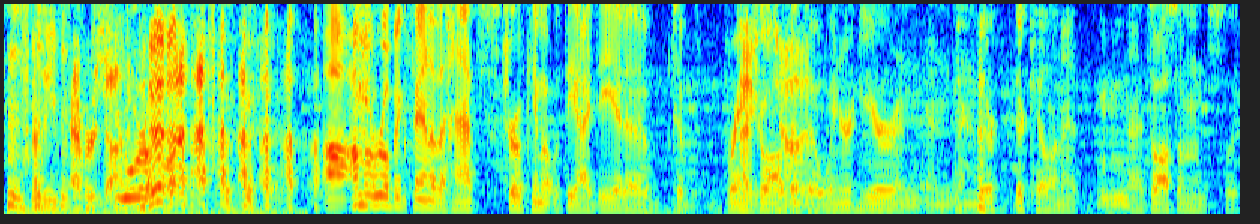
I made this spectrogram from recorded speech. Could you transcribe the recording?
best thing you've ever done." Uh, I'm a real big fan of the hats. Trov came up with the idea to, to branch Thanks, off John. into winter gear, and, and, and they're they're killing it. Mhm. Uh, it's awesome. It's like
